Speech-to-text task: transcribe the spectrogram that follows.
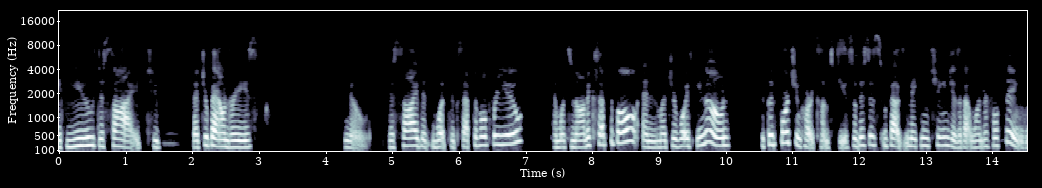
If you decide to set your boundaries, you know, decide that what's acceptable for you and what's not acceptable and let your voice be known, the good fortune card comes to you. So this is about making changes, about wonderful things.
